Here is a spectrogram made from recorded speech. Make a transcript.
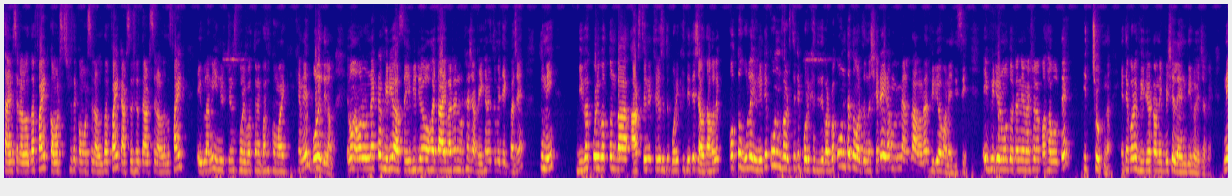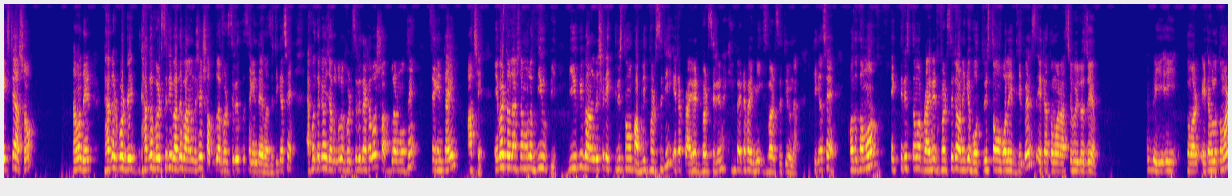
সায়েন্সের আলাদা ফাইট কমার্সের সাথে কমার্সের আলাদা ফাইট আর্টসের সাথে আর্টসের আলাদা ফাইট এগুলো আমি ইউনিট চেঞ্জ পরিবর্তনের কথা তোমায় এখানে বলে দিলাম। এবং আমার অন্য একটা ভিডিও আছে, এই ভিডিও হয়তো আই বাটন উঠে যাবে, এখানে তুমি দেখবা যে তুমি বিভাগ পরিবর্তন বা আর্টস ইউনিট থেকে যদি পরীক্ষা দিতে চাও, তাহলে কতগুলো ইউনিটে কোন ভার্সিটি পরীক্ষা দিতে পারবে, কোনটা তোমার জন্য সেটা এরকম আমি আলাদা আলাদা ভিডিও বানাই দিছি। এই ভিডিওর মধ্যে ওটা নিয়ে আমি আসলে কথা বলতে ইচ্ছুক না, এতে করে ভিডিওটা অনেক বেশি লেন্দি হয়ে যাবে। নেক্সটে আসো আমাদের ঢাকার পর ঢাকা ভার্সিটি বাদে বাংলাদেশের সবগুলো ভার্সিটিতে সেকেন্ড টাইম আছে, ঠিক আছে? এখন থেকে আমি যতগুলো ভার্সিটি দেখাবো, সবগুলোর মধ্যে সেকেন্ড টাইম আছে। এবার চলে আসলাম হলো বিউপি বিউপি বাংলাদেশের একত্রিশতম পাবলিক ভার্সিটি এটা প্রাইভেট ভার্সিটি না, কিংবা এটা ভাই মিক্স ভার্সিটিও না, ঠিক আছে? কততম? একত্রিশতম প্রাইভেট ভার্সিটি অনেকে বত্রিশতম বলে ইট ডিপেন্ডস এটা তোমার আছে হইল যে, এই- তোমার এটা হলো তোমার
